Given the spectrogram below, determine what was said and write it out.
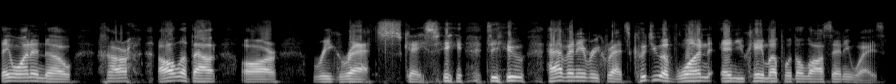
They want to know how all about our regrets, Casey? Do you have any regrets? Could you have won and you came up with a loss anyways?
